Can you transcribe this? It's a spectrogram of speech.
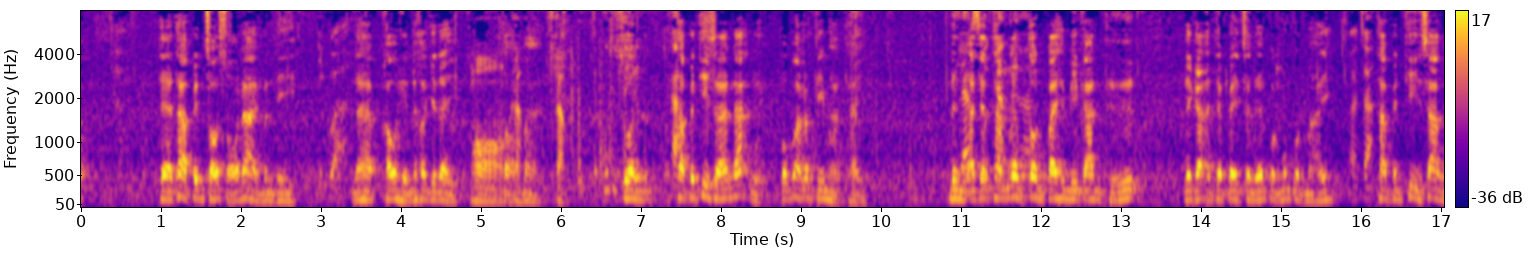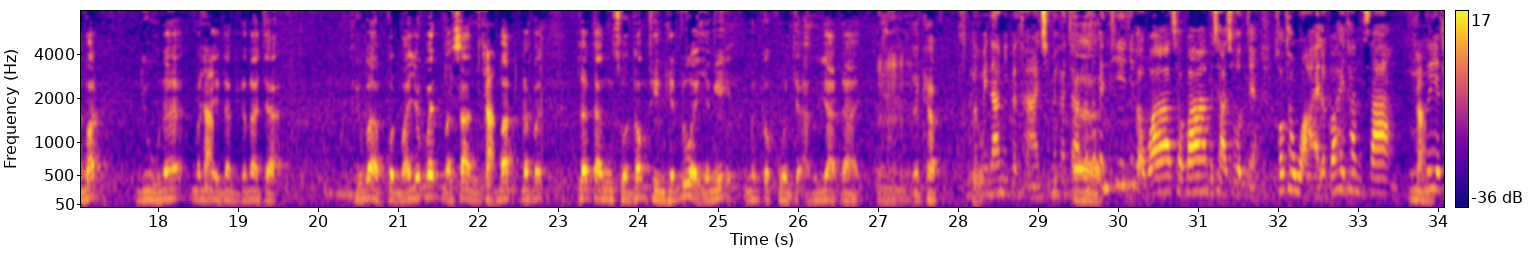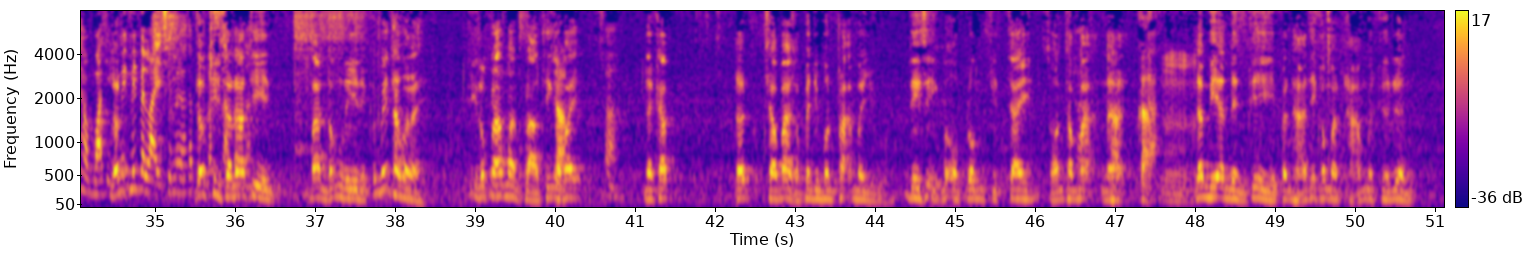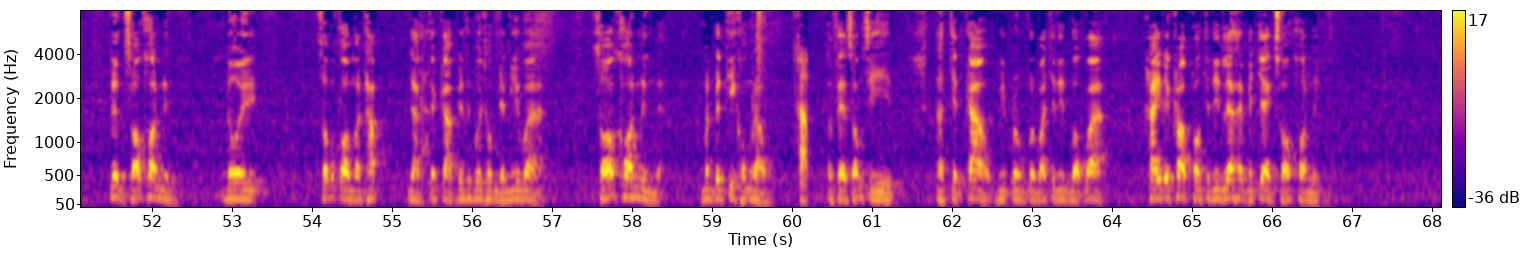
แต่ถ้าเป็นสสได้มันดีดีกว่านะครับเขาเห็นแล้วเขาจะได้อ๋อตอบครับมาครับจะพูดถึงส่วนเรื่องค่ะ ถ้าเป็นที่สาธารณะนี่ผมว่ารัฐมนตรีมหาดไทยหนึ่งและอาจจะส่วนทำการเริ่มต้นไปให้มีการถือ ในการอาจจะไปเสนอกฎมงกฎหมาย ค่ะอาจารย์ ถ้าเป็นที่สร้างวัดอยู่นะฮะมันครับไม่นั่นก็น่าจะถือว่ากฎหมายยกเว้นมาสร้างครับ วัดแล้วไปแล้วทางส่วนท้องถิ่นเห็นด้วย อย่างนี้มันก็ควรจะอนุญาตได้อืม นะครับแล้ว ไม่น่ามีปัญหาใช่ไหมคะอาจารย์เอ่อแล้วถ้าเป็นที่ที่แบบว่าชาวบ้านประชาชนเนี่ยเขาถวายแล้วก็ให้ท่านสร้างครับเพื่อจะทำวัดอย่างแล้วนี้ไม่ไม่เป็นไรใช่ไหมคะถ้าเป็นแล้วลักษที่ณะสาธารณะแบบนั้นที่บ้านน้องลีเนี่ยก็ไม่ทำอะไร ที่รกร้างว่างเปล่าทิ้งครัเอาบไว้ค่ะ นะครับ แล้วชาวบ้านกับเป็นนิมนต์พระมาอยู่ ดีสิอีกมาอบรมจิตใจสอนธรรมะนะครัฮะ บครับค่ะ อืม แล้วมีอันหนึ่งที่ปัญหาที่เขามาถามก็คือเรื่อง เรื่องสคหนึ่งโดยสปกมาทับ อยากจะกราบเรียนท่านผู้ชมอย่างนี้ว่า สคหนึ่งเนี่ยมันเป็นที่ของเรา ครับ ตั้งแต่ 2479 มีประมวลกฎหมายที่ดินบอกว่า ใครได้ครอบครองที่ดินแล้วให้ไปแจ้งสคหนึ่ง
